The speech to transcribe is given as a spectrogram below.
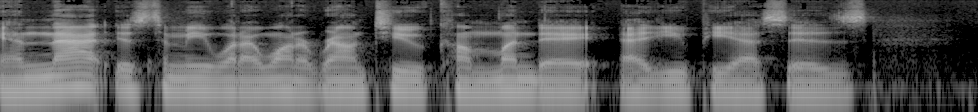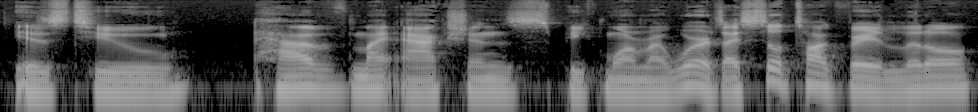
And that is to me what I want to round to come Monday at UPS is is to have my actions speak more my words. I still talk very little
